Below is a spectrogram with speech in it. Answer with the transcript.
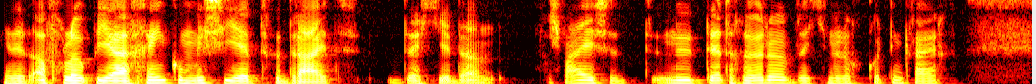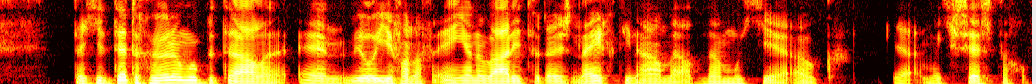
in het afgelopen jaar geen commissie hebt gedraaid, dat je dan, volgens mij is het nu 30 euro, dat je nu nog korting krijgt, dat je 30 euro moet betalen. En wil je vanaf 1 januari 2019 aanmelden, dan moet je ook ja, moet je 60 of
